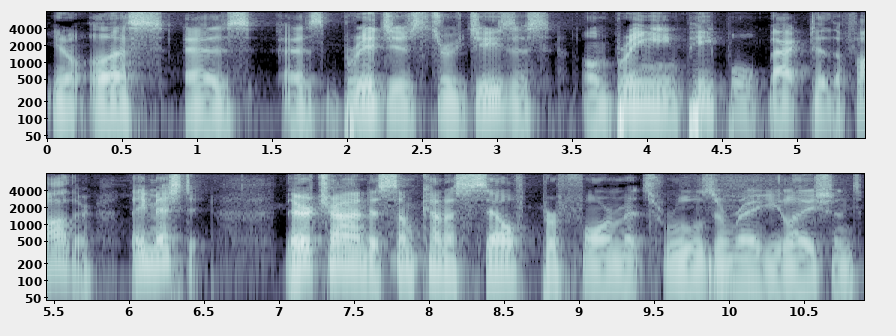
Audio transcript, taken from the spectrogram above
you know, us as as bridges through Jesus on bringing people back to the Father. They missed it. They're trying to some kind of self performance rules and regulations.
